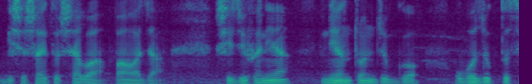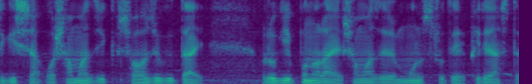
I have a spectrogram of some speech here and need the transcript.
বিশেষায়িত সেবা পাওয়া যায়। সিজোফেনিয়া নিয়ন্ত্রণযোগ্য, উপযুক্ত চিকিৎসা ও সামাজিক সহযোগিতায় রোগী পুনরায় সমাজের মূল স্রোতে ফিরে আসতে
